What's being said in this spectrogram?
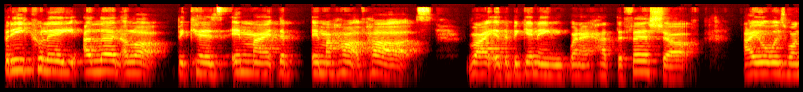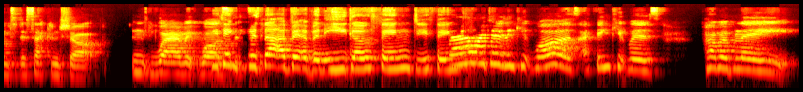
but equally, I learned a lot because in my the in my heart of hearts, right at the beginning when I had the first shop, I always wanted a second shop where it was. Do you think was that a bit of an ego thing? Do you think? No, I don't think it was. I think it was probably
